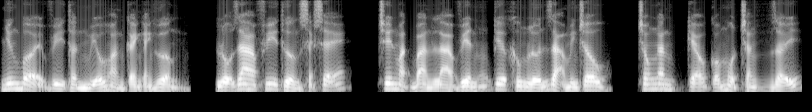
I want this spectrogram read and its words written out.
nhưng bởi vì thần miếu hoàn cảnh ảnh hưởng, lộ ra phi thường sạch sẽ, trên mặt bàn là viên kia không lớn dạ Minh Châu, trong ngăn kéo có một trang giấy.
